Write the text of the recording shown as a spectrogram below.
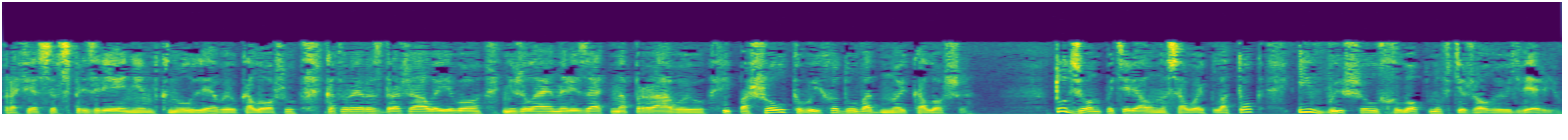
Профессор с презрением ткнул левую калошу, которая раздражала его, не желая нарезать на правую, и пошел к выходу в одной калоше. Тут же он потерял носовой платок и вышел, хлопнув тяжелую дверью.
